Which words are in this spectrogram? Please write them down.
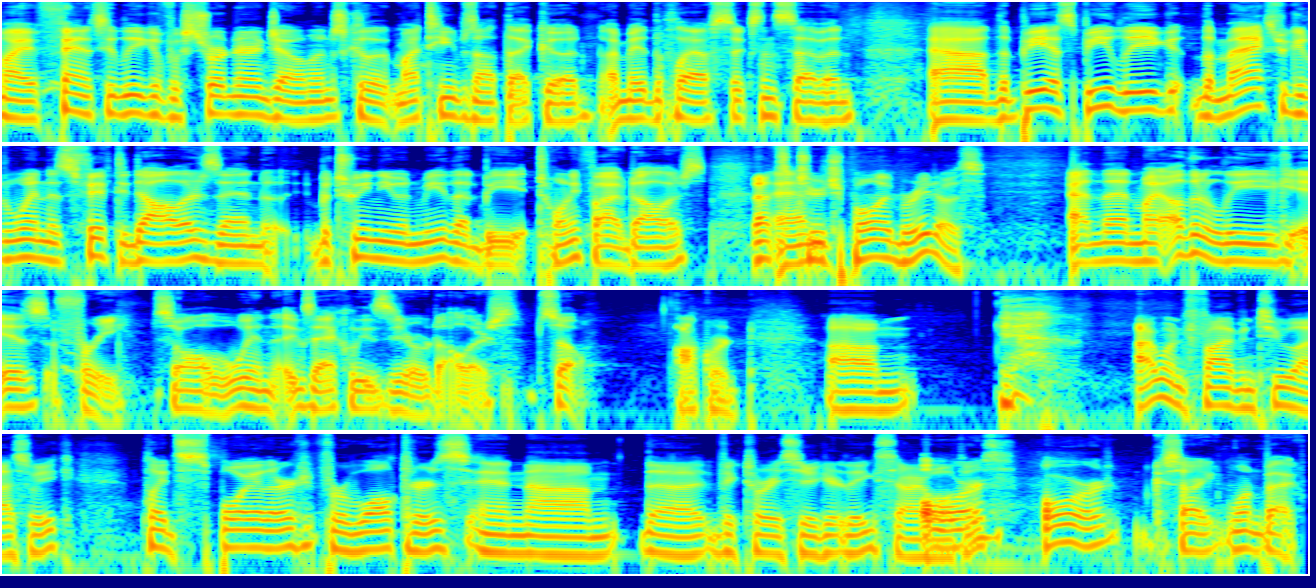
My fantasy league of extraordinary gentlemen, just because my team's not that good. I made the playoffs six and seven. Uh, the BSB league, the max we could win is fifty dollars, and between you and me, that'd be twenty five dollars. That's and, two Chipotle burritos. And then my other league is free, so I'll win exactly zero dollars. So Awkward. Um, yeah. I went five and two last week. Played spoiler for Walters in um, the Victoria's Secret League. Sorry, Or, Walters. or sorry, one back,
